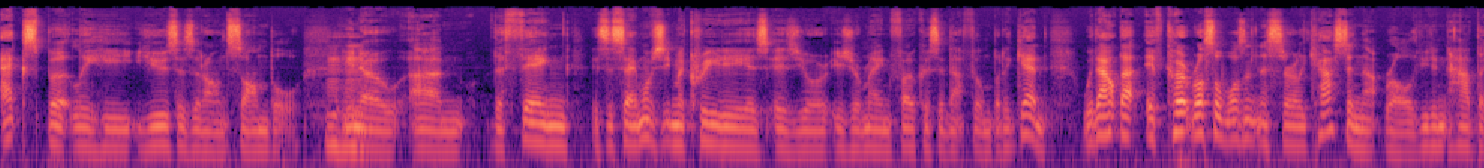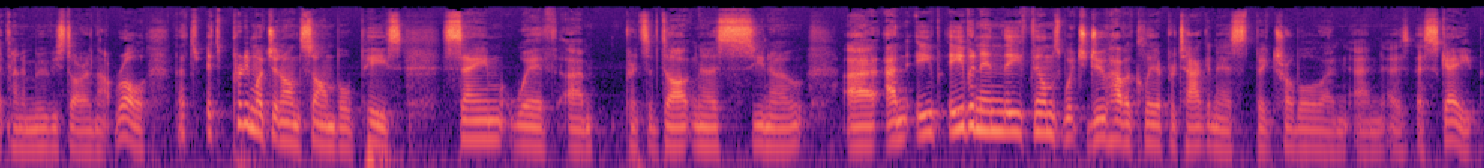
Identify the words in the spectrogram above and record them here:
expertly he uses an ensemble. You know, um, the thing is the same. Obviously, MacReady is, is your is your main focus in that film. But again, without that, if Kurt Russell wasn't necessarily cast in that role, if you didn't have that kind of movie star in that role, that's it's pretty much an ensemble piece. Same with. Um, Prince of Darkness, you know, uh, and e- even in the films which do have a clear protagonist, Big Trouble and and Es- Escape,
